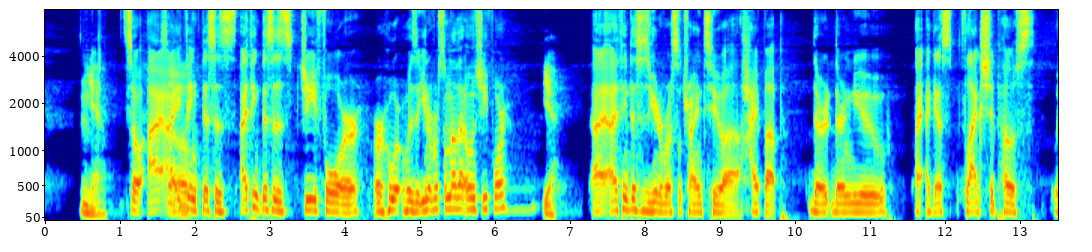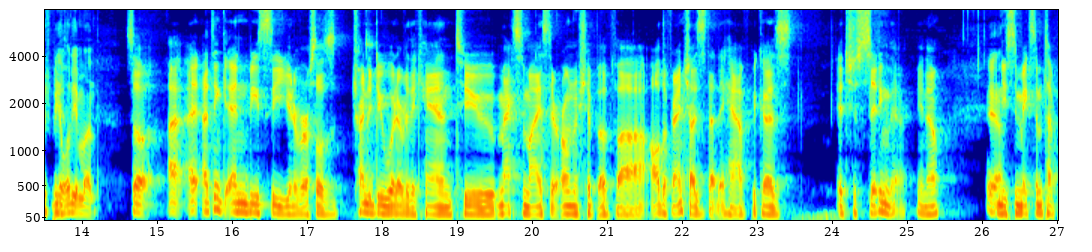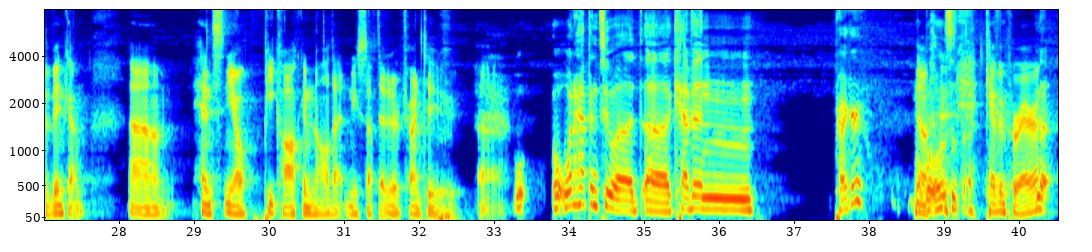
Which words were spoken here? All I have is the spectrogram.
Yeah. So I, I think this is I think this is G4 or who, who is it Universal now that owns G4? Yeah. I, I think this is Universal trying to uh, hype up their their new, I, I guess, flagship host, which would be Olivia Munn. So I, I- think NBC Universal is trying to do whatever they can to maximize their ownership of uh, all the franchises that they have because it's just sitting there, you know. Yeah. It needs to make some type of income. Um, hence, you know, Peacock and all that new stuff that they're trying to. Uh, What happened to uh, uh, Kevin Prager? no, What, what was it? Kevin Pereira. No,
